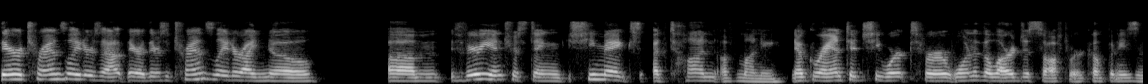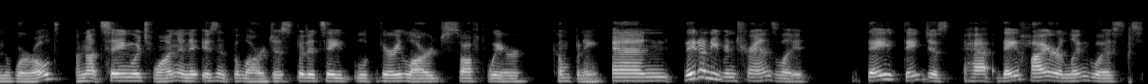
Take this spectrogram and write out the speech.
There are translators out there. There's a translator I know um, it's very interesting. She makes a ton of money. Now, granted, she works for one of the largest software companies in the world. I'm not saying which one, and it isn't the largest, but it's a very large software company. And they don't even translate. They they just have they hire linguists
